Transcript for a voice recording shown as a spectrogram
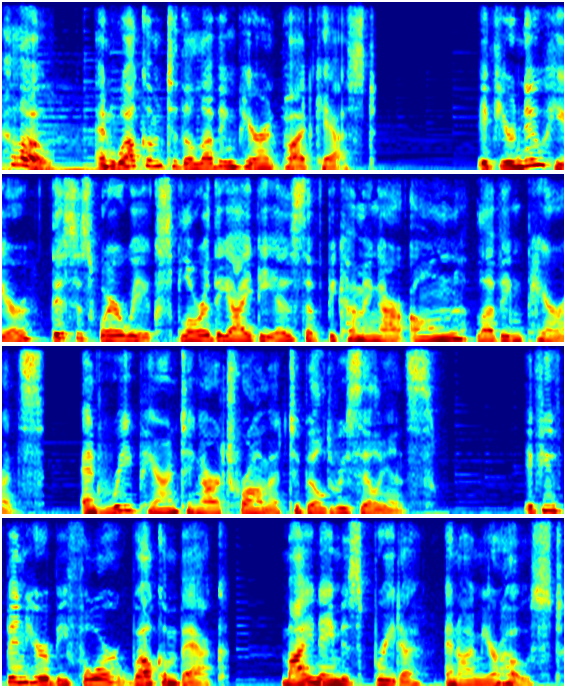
Hello, and welcome to the Loving Parent Podcast. If you're new here, this is where we explore the ideas of becoming our own loving parents and reparenting our trauma to build resilience. If you've been here before, welcome back. My name is Brita, and I'm your host.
